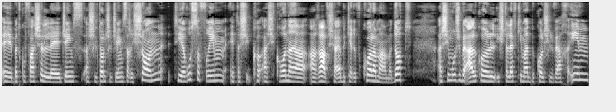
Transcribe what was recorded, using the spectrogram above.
אה, בתקופה של אה, ג'יימס, השלטון של ג'יימס הראשון, תיארו סופרים את השיק... השיכרון ה- הרב שהיה בקרב כל המעמדות. השימוש באלכוהול השתלב כמעט בכל שלבי החיים.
